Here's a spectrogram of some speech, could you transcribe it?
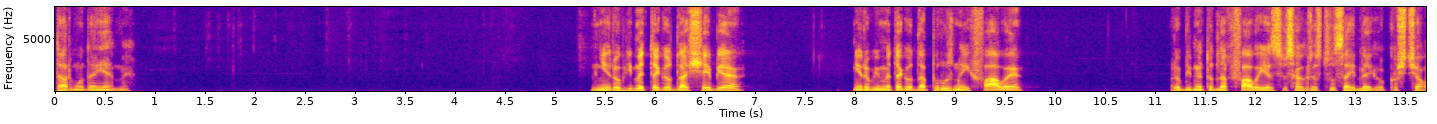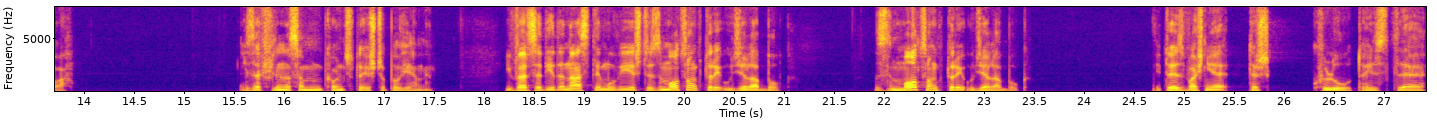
darmo dajemy. Nie robimy tego dla siebie, nie robimy tego dla próżnej chwały. Robimy to dla chwały Jezusa Chrystusa i dla Jego Kościoła. I za chwilę na samym końcu to jeszcze powiemy. I werset jedenasty mówi jeszcze z mocą, której udziela Bóg. Z mocą, której udziela Bóg. I to jest właśnie też clue, to jest e,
